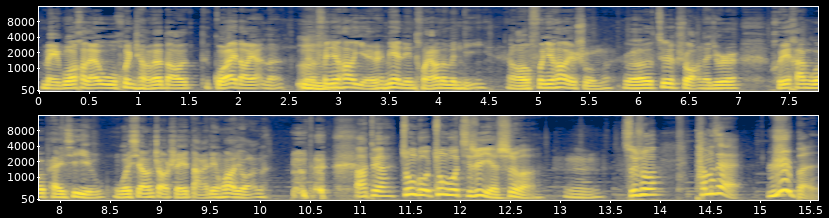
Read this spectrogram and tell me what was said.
美国好莱坞混成的导国外导演了。那嗯奉俊昊也是面临同样的问题。然后奉俊昊也说嘛，说最爽的就是回韩国拍戏，我想找谁打个电话就完了。啊，对啊，中国中国其实也是嘛，嗯所以说他们在日本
